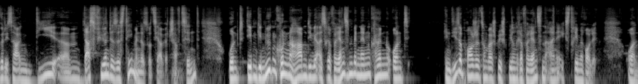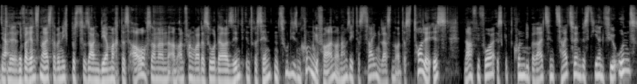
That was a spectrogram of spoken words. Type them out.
würde ich sagen, die ähm, das führende System in der Sozialwirtschaft sind und eben genügend Kunden haben, die wir als Referenzen benennen können. Und in dieser Branche zum Beispiel spielen Referenzen eine extreme Rolle. Und Ja. äh, Referenzen heißt aber nicht bloß zu sagen, der macht das auch, sondern am Anfang war das so, da sind Interessenten zu diesem Kunden gefahren und haben sich das zeigen lassen. Und das Tolle ist nach wie vor, es gibt Kunden, die bereit sind, Zeit zu investieren für uns,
